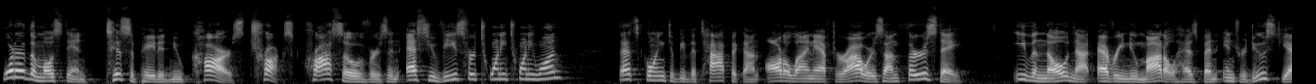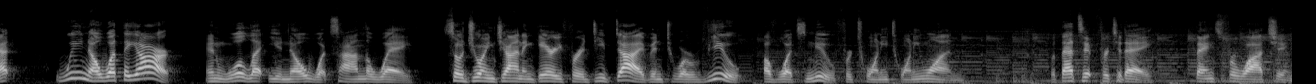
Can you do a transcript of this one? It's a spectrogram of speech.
What are the most anticipated new cars, trucks, crossovers, and SUVs for 2021? That's going to be the topic on Autoline After Hours on Thursday. Even though not every new model has been introduced yet, we know what they are, and we'll let you know what's on the way. So join John and Gary for a deep dive into a review of what's new for 2021. But that's it for today. Thanks for watching.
